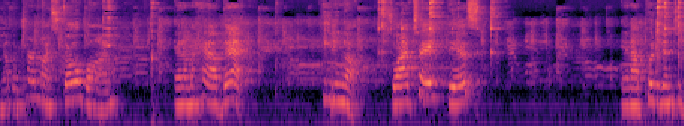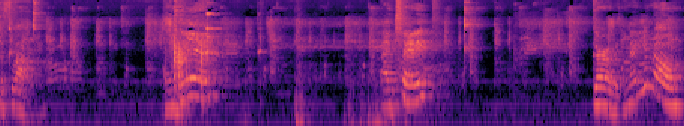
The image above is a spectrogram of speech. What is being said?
And I'm to turn my stove on. And I'm to have that heating up. So I take this and I put it into the flour. And then I take garlic. Now, you know,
